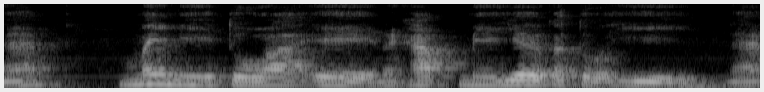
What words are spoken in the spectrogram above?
นะ ไม่มีตัว A นะครับ measure ก็ตัว E นะ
